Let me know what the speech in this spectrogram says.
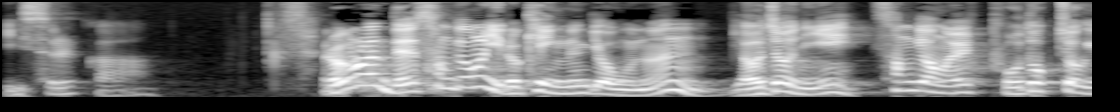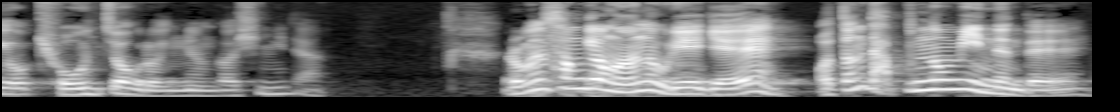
있을까? 여러분, 그런데 성경을 이렇게 읽는 경우는 여전히 성경을 도덕적이고 교훈적으로 읽는 것입니다. 여러분, 성경은 우리에게 어떤 나쁜 놈이 있는데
